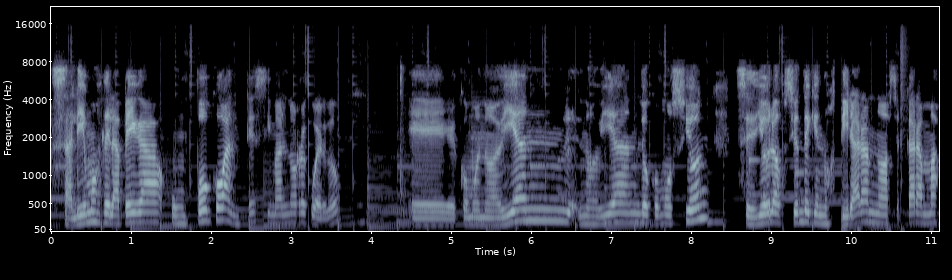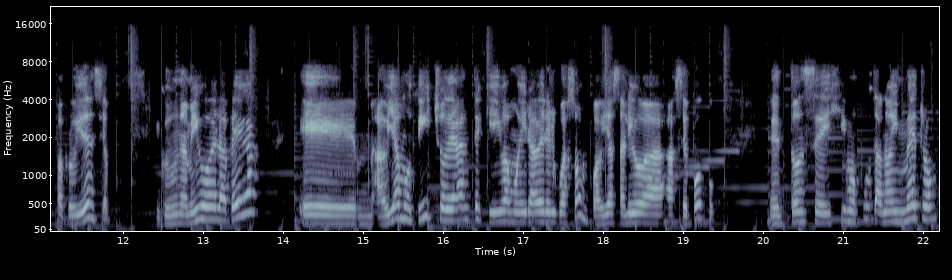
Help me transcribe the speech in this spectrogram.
salimos de la pega un poco antes, si mal no recuerdo. Eh, como no habían, no habían locomoción, se dio la opción de que nos tiraran, nos acercaran más para Providencia. Y con un amigo de la pega, eh, habíamos dicho de antes que íbamos a ir a ver el Guasón, pues había salido hace poco. Entonces dijimos, puta, no hay metro,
